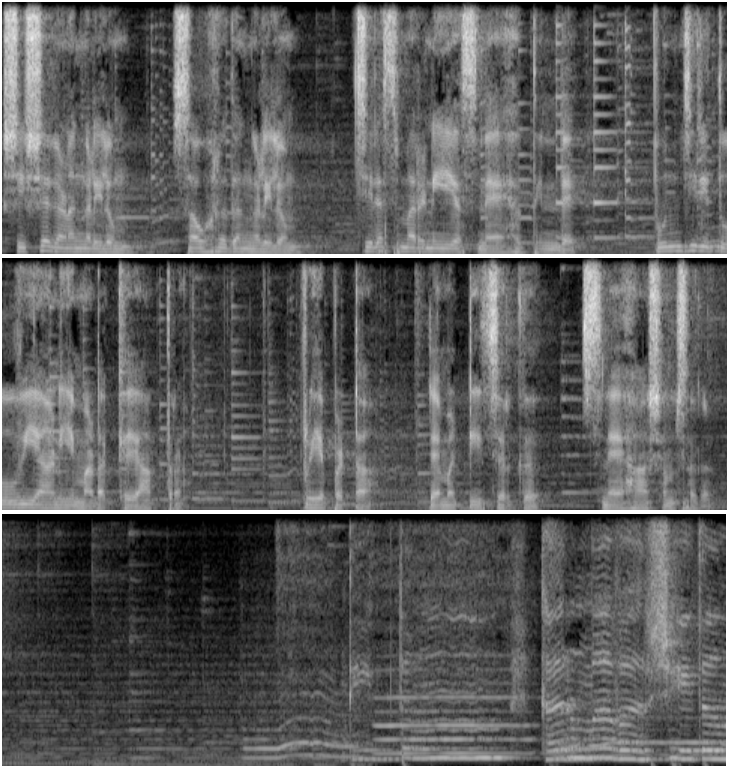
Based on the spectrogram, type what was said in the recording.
ശിഷ്യഗണങ്ങളിലും സൗഹൃദങ്ങളിലും ചിരസ്മരണീയ സ്നേഹത്തിന്റെ പുഞ്ചിരി തൂവിയാണ് ഈ മടക്കയാത്ര. പ്രിയപ്പെട്ട രമ ടീച്ചർക്ക് സ്നേഹാശംസകൾ. കർമ്മവർഷിതം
